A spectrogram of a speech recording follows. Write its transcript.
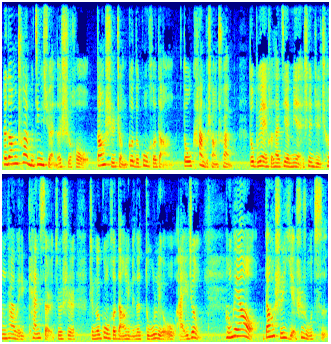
那当 Trump 竞选的时候，当时整个的共和党都看不上 Trump，都不愿意和他见面，甚至称他为 cancer，就是整个共和党里面的毒瘤、癌症。蓬佩奥当时也是如此。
